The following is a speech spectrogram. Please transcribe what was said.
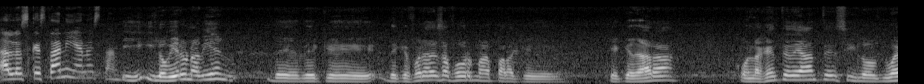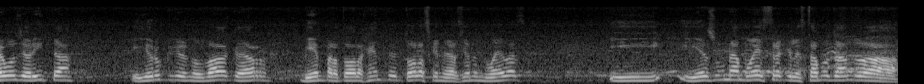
A los que están y ya no están. Y, y lo vieron a bien de, de que, de que fuera de esa forma para que, que quedara con la gente de antes y los nuevos de ahorita. Y yo creo que nos va a quedar bien para toda la gente, todas las generaciones nuevas. Y, y es una muestra que le estamos dando a,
